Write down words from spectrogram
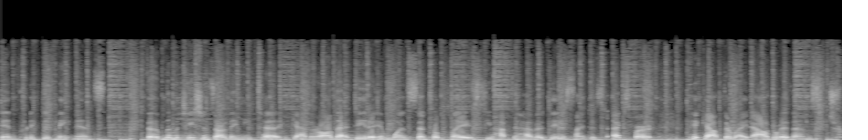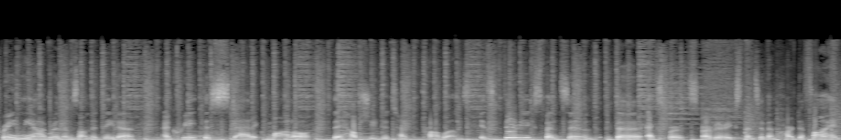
in predictive maintenance, the limitations are they need to gather all that data in one central place. You have to have a data scientist expert pick out the right algorithms, train the algorithms on the data, and create this static model that helps you detect problems. It's very expensive. The experts are very expensive and hard to find.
